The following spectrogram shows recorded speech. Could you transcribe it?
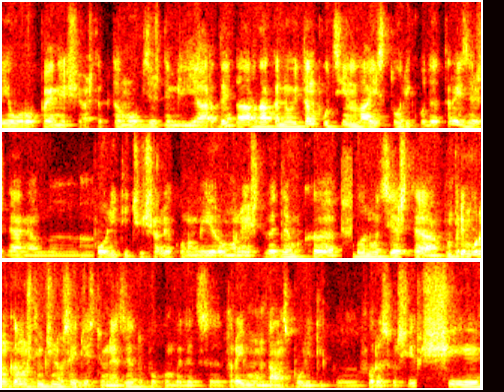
europene și așteptăm 80 de miliarde, dar dacă ne uităm puțin la istoricul de 30 de ani al uh, politicii și al economiei românești, vedem că bănuții ăștia, în primul rând că nu știm cine o să-i gestioneze, după cum vedeți, trăim un dans politic uh, fără sfârșit și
